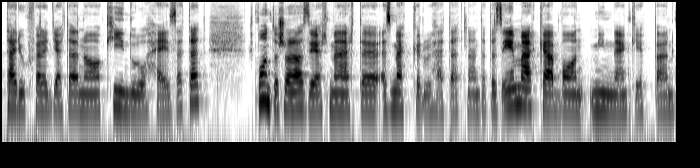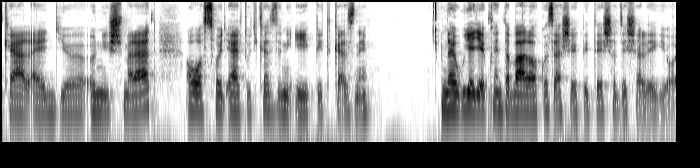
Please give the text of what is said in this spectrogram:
tárjuk fel egyáltalán a kiinduló helyzetet, és pontosan azért, mert ez megkerülhetetlen. Tehát az én márkában mindenképpen kell egy önismeret ahhoz, hogy el tudj kezdeni építkezni. De úgy egyébként a vállalkozás építéshez is elég jól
